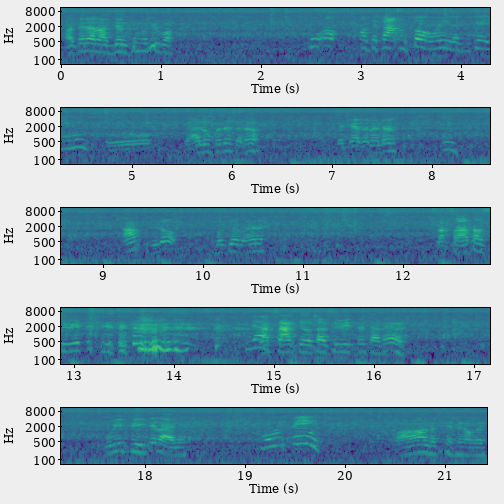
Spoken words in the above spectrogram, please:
เอาจะได้ละดึงขึ้นมาพี่บ่กูเอาเอาแต่ปากมันโตไว้นี่แหละเกยอยู่นี่โอ้เดี๋ยวเอาลงไปเด้อเสร็จเด้อไปแก้ตัวนั้นเด้ออืมเอ้าเดี๋ยวเด้อรถเดือดไปเลย รักษาเท่าชีวิตเด้อรักษาเกี่ยวเท่าชีวิตเด้อจ้าเด้อบุ้ยปีกได้หลายเลยหมูปิ้งว้าวเลิกเทพี่น้องเลย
